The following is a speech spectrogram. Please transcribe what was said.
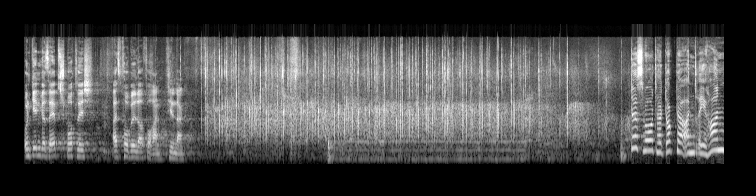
und gehen wir selbst sportlich als Vorbilder voran. Vielen Dank. Das Wort hat Dr. André Hahn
